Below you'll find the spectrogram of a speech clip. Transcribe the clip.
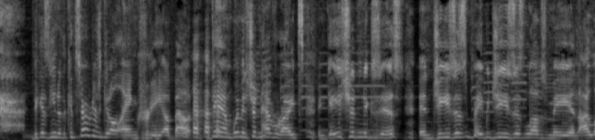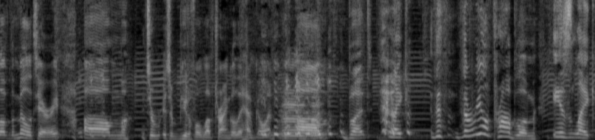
because you know the conservatives get all angry about, damn, women shouldn't have rights and gays shouldn't exist and Jesus, baby Jesus loves me and I love the military. Um, it's a it's a beautiful love triangle they have going. um, but like. The, the real problem is like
